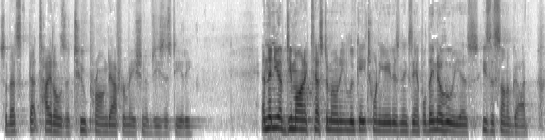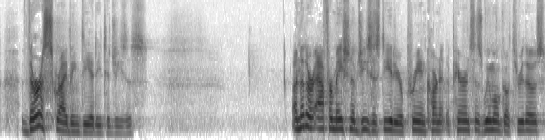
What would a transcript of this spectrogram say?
So that's, that title is a two pronged affirmation of Jesus' deity. And then you have demonic testimony. Luke 8 28 is an example. They know who he is, he's the Son of God. They're ascribing deity to Jesus. Another affirmation of Jesus' deity are pre incarnate appearances. We won't go through those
